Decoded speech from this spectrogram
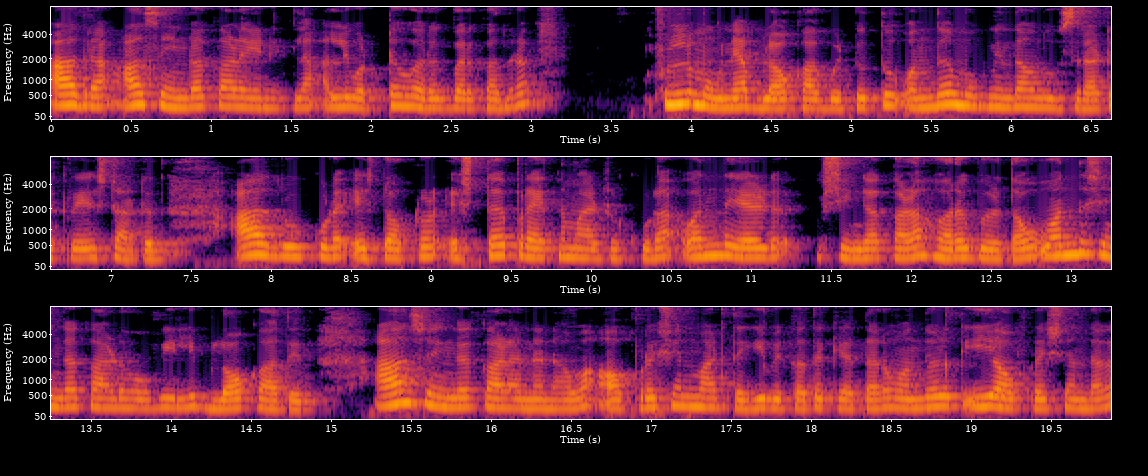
ಆದ್ರೆ ಆ ಶೇಂಗಾ ಕಾಳು ಏನಿತ್ತಲ್ಲ ಅಲ್ಲಿ ಒಟ್ಟು ಹೊರಗೆ ಬರ್ಕಂದ್ರೆ ಫುಲ್ ಮೂಗ್ನ್ಯಾಗ ಬ್ಲಾಕ್ ಆಗಿಬಿಟ್ಟಿತ್ತು ಒಂದೇ ಮೂಗ್ನಿಂದ ಕ್ರಿಯೆ ಸ್ಟಾರ್ಟ್ ಆದ. ಆದರೂ ಕೂಡ ಎಷ್ಟು ಡಾಕ್ಟರ್ ಎಷ್ಟೇ ಪ್ರಯತ್ನ ಮಾಡಿದ್ರು ಕೂಡ ಒಂದು ಎರಡು ಶೇಂಗಾ ಕಾಳು ಹೊರಗೆ ಬೀಳ್ತಾವೆ. ಒಂದು ಶೇಂಗಾ ಕಾಳು ಹೋಗಿ ಇಲ್ಲಿ ಬ್ಲಾಕ್ ಆಗ್ತಿತ್ತು ಆ ಶೇಂಗಾ ಕಾಳನ್ನು ನಾವು ಆಪ್ರೇಷನ್ ಮಾಡಿ ತೆಗಿಬೇಕಂತ ಕೇಳ್ತಾರೆ ಒಂದೇಳು ಈ ಆಪ್ರೇಷನ್ದಾಗ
